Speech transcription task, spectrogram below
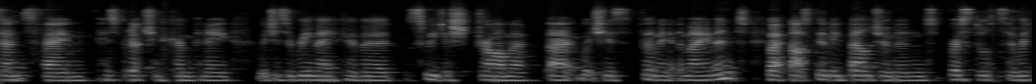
Presents fame, his production company, which is a remake of a Swedish drama, uh, which is filming at the moment. But that's going to be Belgium and Bristol. So we're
